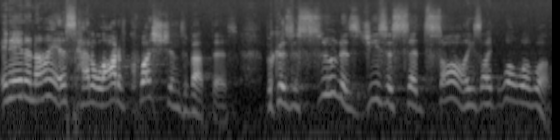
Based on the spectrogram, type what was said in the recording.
And Ananias had a lot of questions about this because as soon as Jesus said Saul, he's like, Whoa, whoa, whoa.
